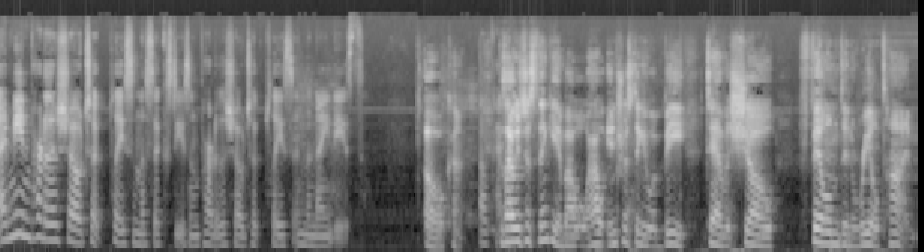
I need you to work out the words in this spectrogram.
I mean, part of the show took place in the 60s and part of the show took place in the 90s. Oh, okay. Okay. Because I was just thinking about how interesting it would be to have a show filmed in real time.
